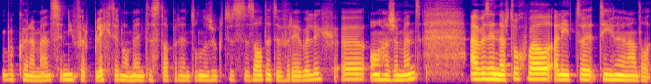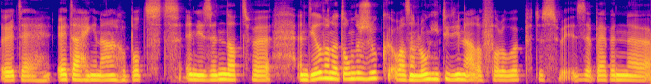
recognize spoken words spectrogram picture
we kunnen mensen niet verplichten om in te stappen in het onderzoek. Dus het is altijd een vrijwillig uh, engagement. En we zijn daar toch wel allee, te, tegen een aantal uitdagingen aangebotst. In die zin dat we een deel van het onderzoek was een longitudinale follow-up. Dus we, hebben uh,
